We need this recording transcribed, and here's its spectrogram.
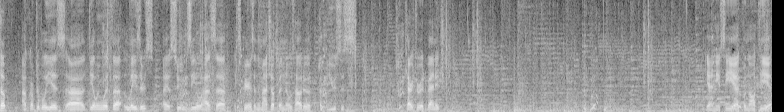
matchup. How comfortable he is uh, dealing with uh, lasers. I assume Zeal has uh, experience in the matchup and knows how to abuse his character advantage. Again, you see uh, Konati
